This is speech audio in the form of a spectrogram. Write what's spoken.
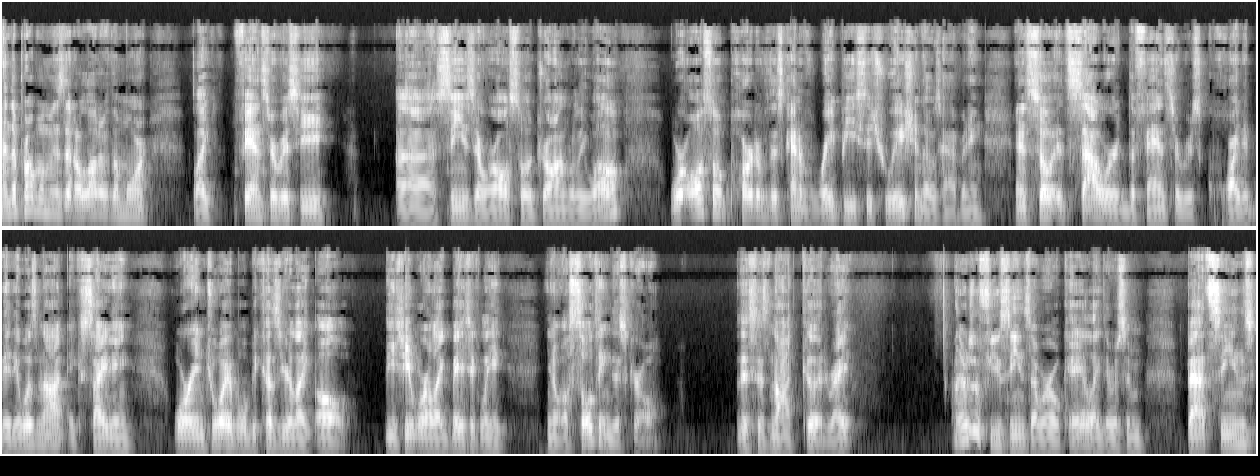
And the problem is that a lot of the more like fan servicey uh, scenes that were also drawn really well were also part of this kind of rapey situation that was happening. And so it soured the fan service quite a bit. It was not exciting or enjoyable because you're like, oh, these people are like basically, you know, assaulting this girl. This is not good, right? There was a few scenes that were okay. Like there were some bath scenes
